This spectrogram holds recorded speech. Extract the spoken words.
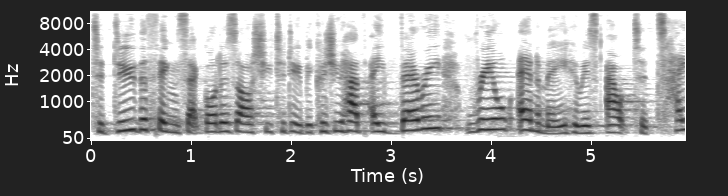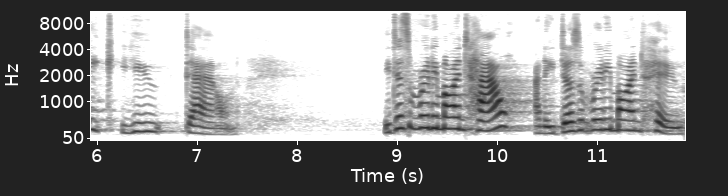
to do the things that God has asked you to do because you have a very real enemy who is out to take you down. He doesn't really mind how, and he doesn't really mind who.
